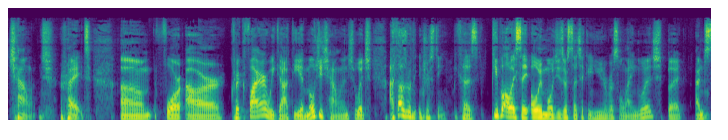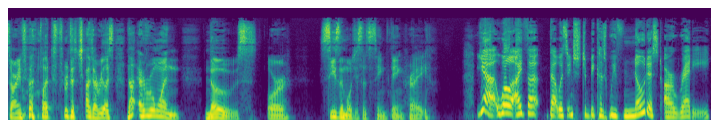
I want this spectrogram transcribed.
challenge, right? Um, for our quickfire, we got the emoji challenge, which I thought was really interesting because people always say, "Oh, emojis are such like a universal language," but I'm starting to. But through this challenge, I realized not everyone knows or sees emojis as the same thing, right? Yeah, well, I thought that was interesting because we've noticed already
